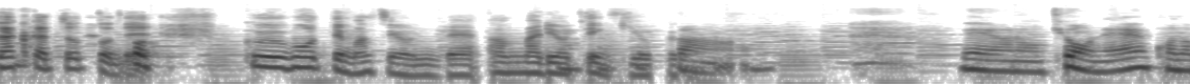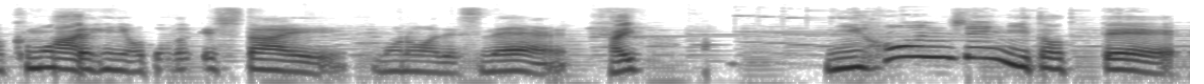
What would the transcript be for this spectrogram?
なんかちょっとね、曇ってますよね。あんまりお天気よくない。か。であの今日ねこの曇った日にお届けしたいものはですね、はい。日本人にとって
